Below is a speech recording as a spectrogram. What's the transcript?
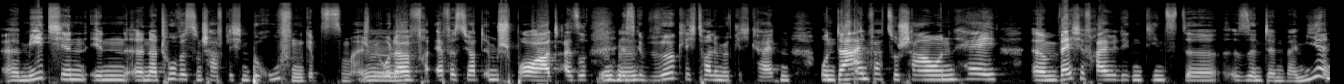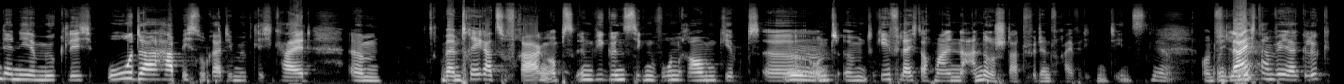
äh, Mädchen in äh, naturwissenschaftlichen Berufen gibt es zum Beispiel mhm. oder FSJ im Sport. Also mhm. es gibt wirklich tolle Möglichkeiten und da einfach zu schauen, hey, ähm, welche Freiwilligendienste sind denn bei mir in der Nähe möglich oder habe ich sogar die Möglichkeit, ähm, beim Träger zu fragen, ob es irgendwie günstigen Wohnraum gibt äh, mhm. und ähm, geh vielleicht auch mal in eine andere Stadt für den Freiwilligendienst. Ja. Und, und vielleicht haben wir ja Glück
